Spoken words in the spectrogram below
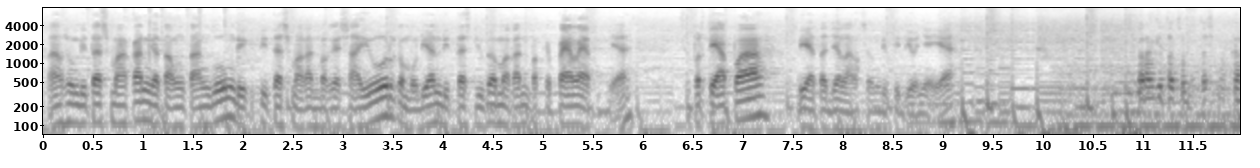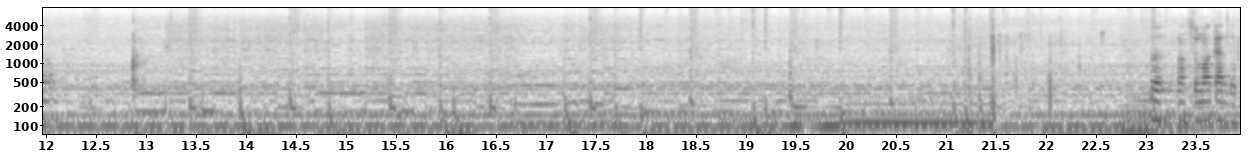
Langsung dites makan nggak tanggung tanggung dites makan pakai sayur kemudian dites juga makan pakai pelet ya. Seperti apa? Lihat aja langsung di videonya ya. Sekarang kita coba tes makan Beuh, langsung makan tuh.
